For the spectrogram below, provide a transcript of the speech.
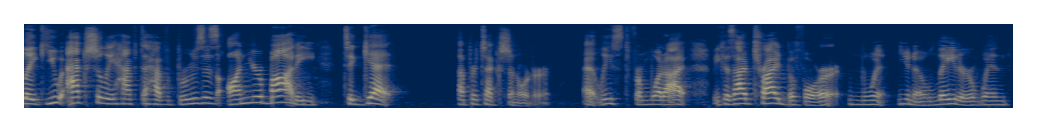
Like you actually have to have bruises on your body to get a protection order at least from what I because I've tried before when you know later when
